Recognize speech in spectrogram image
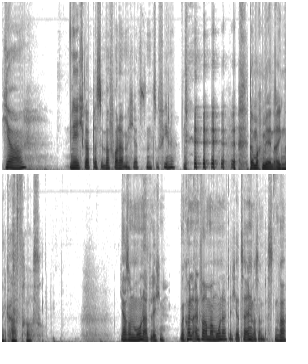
Ja. Nee, ich glaube, das überfordert mich jetzt, sind zu viele. Da machen wir einen eigenen Cast raus. Ja, so einen monatlichen. Wir können einfach immer monatlich erzählen, was am besten war.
